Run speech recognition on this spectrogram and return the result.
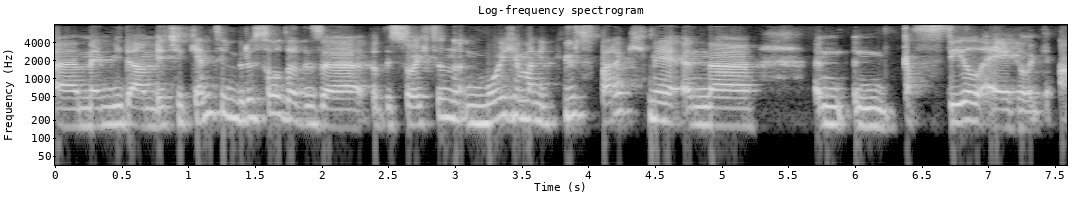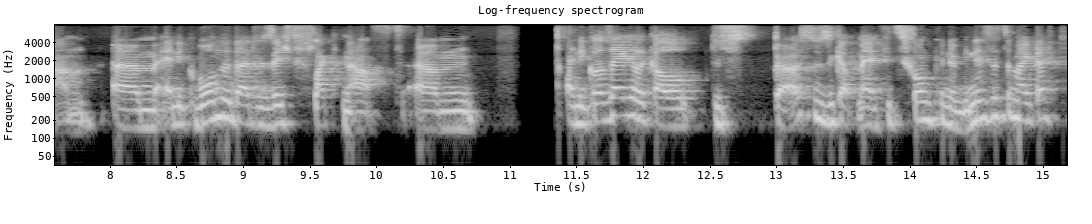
Um, en wie dat een beetje kent in Brussel, dat is, eh, dat is zo echt een, een mooi gemanicuurd park met een, eh, een, een kasteel eigenlijk aan. Ehm, en ik woonde daar dus echt vlak naast. Ehm, en ik was eigenlijk al dus thuis, dus ik had mijn fiets gewoon kunnen binnenzetten. Maar ik dacht,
